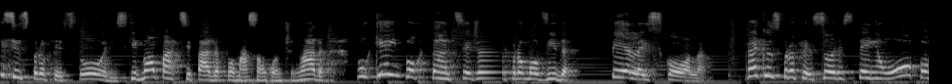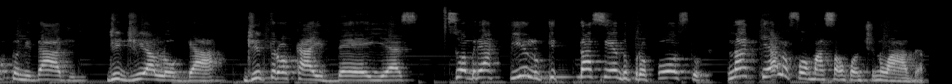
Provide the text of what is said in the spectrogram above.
esses professores que vão participar da formação continuada, por que é importante seja promovida pela escola? Para que os professores tenham oportunidade de dialogar, de trocar ideias sobre aquilo que está sendo proposto naquela formação continuada.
